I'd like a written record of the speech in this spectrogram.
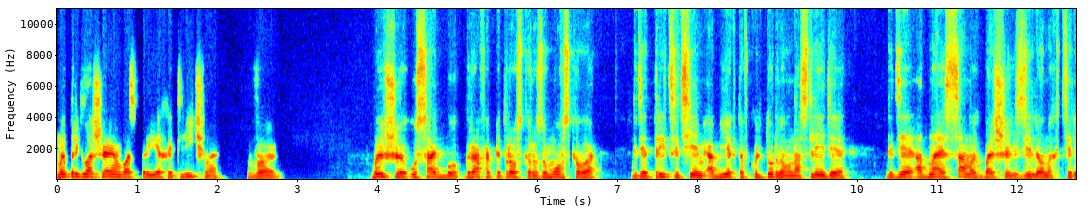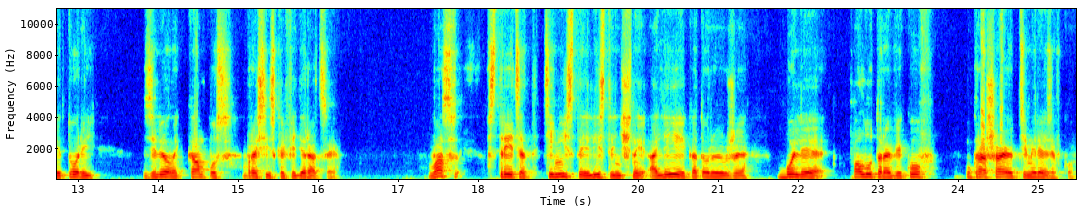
мы приглашаем вас приехать лично в бывшую усадьбу графа Петровска-Разумовского, где 37 объектов культурного наследия, где одна из самых больших зеленых территорий, зеленый кампус в Российской Федерации. Вас встретят тенистые лиственничные аллеи, которые уже более полутора веков украшают Тимирязевку.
